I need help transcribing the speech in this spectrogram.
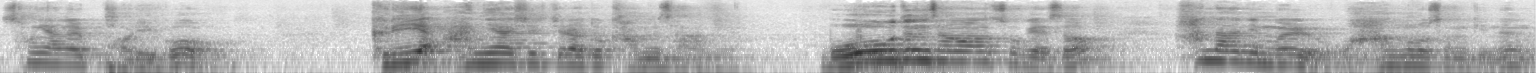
성향을 버리고 그리 아니하실지라도 감사하며 모든 상황 속에서 하나님을 왕으로 섬기는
